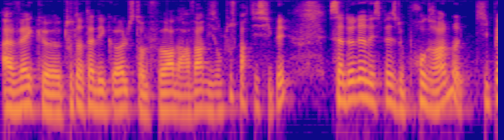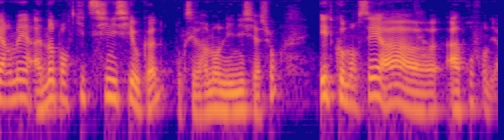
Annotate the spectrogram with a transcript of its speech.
avec euh, tout un tas d'écoles, Stanford, Harvard, ils ont tous participé. Ça a donné un espèce de programme qui permet à n'importe qui de s'initier au code, donc c'est vraiment de l'initiation, et de commencer à, euh, à approfondir.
